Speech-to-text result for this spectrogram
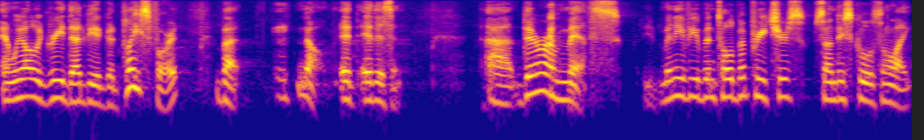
And we all agreed that'd be a good place for it. But no, it, it isn't. Uh, there are myths. Many of you have been told by preachers, Sunday schools, and like,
